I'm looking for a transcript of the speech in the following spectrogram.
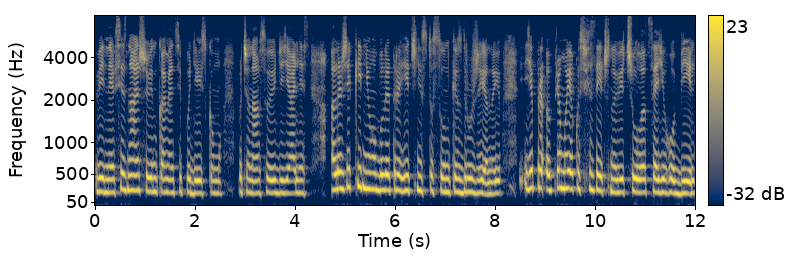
війни, всі знають, що він в Кам'янці-Подільському починав свою діяльність. Але ж які в нього були трагічні стосунки з дружиною. Я прямо якось фізично відчула цей його біль,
